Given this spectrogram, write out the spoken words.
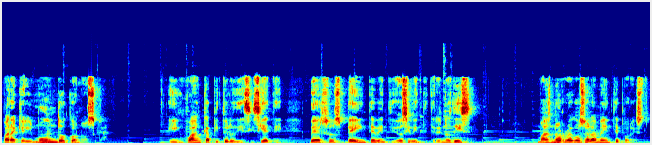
Para que el mundo conozca. En Juan capítulo 17, versos 20, 22 y 23 nos dice, Mas no ruego solamente por esto,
